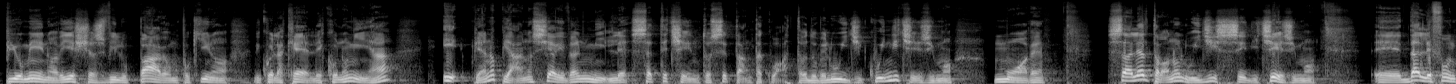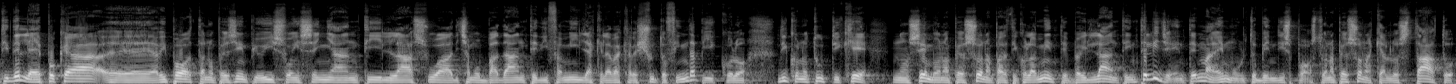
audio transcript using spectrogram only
più o meno riesce a sviluppare un pochino di quella che è l'economia e piano piano si arriva al 1774 dove Luigi XV muore. Sale al trono Luigi XVI eh, dalle fonti dell'epoca eh, riportano per esempio i suoi insegnanti, la sua diciamo badante di famiglia che l'aveva cresciuto fin da piccolo, dicono tutti che non sembra una persona particolarmente brillante e intelligente, ma è molto ben disposto, una persona che allo Stato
